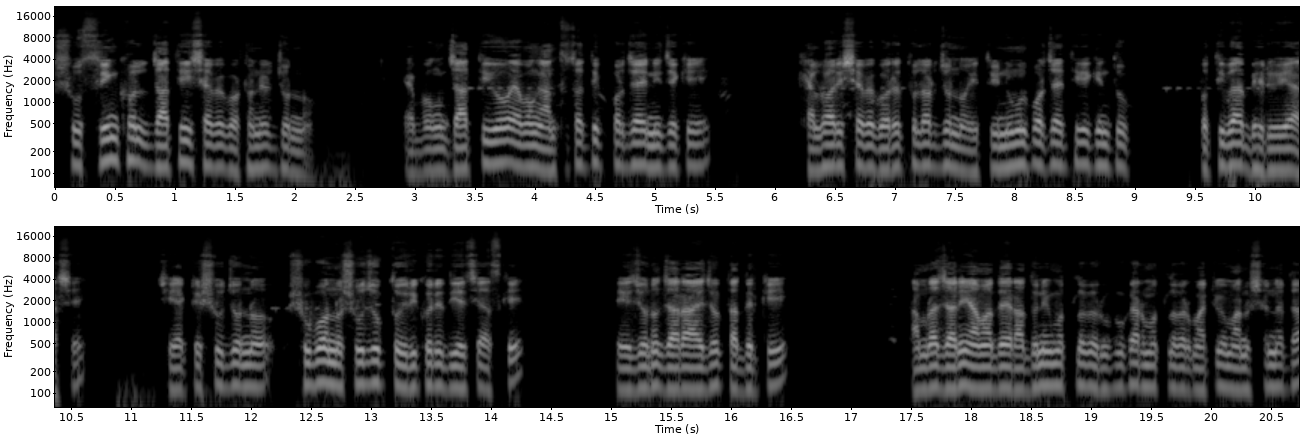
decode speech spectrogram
সুশৃঙ্খল জাতি হিসাবে গঠনের জন্য এবং জাতীয় এবং আন্তর্জাতিক পর্যায়ে নিজেকে খেলোয়াড় হিসেবে গড়ে তোলার জন্য এই তৃণমূল পর্যায় থেকে কিন্তু প্রতিভা বেরিয়ে আসে। সে একটি সুজন্য, সুবর্ণ সুযোগ তৈরি করে দিয়েছে আজকে। এই জন্য যারা আয়োজক তাদেরকে আমরা জানি আমাদের আধুনিক মতলবের উপকার মতলবের মাটি ও মানুষের নেতা।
